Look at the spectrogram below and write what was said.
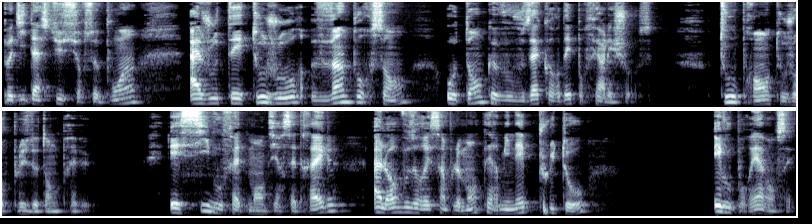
Petite astuce sur ce point, ajoutez toujours 20% au temps que vous vous accordez pour faire les choses. Tout prend toujours plus de temps que prévu. Et si vous faites mentir cette règle, alors vous aurez simplement terminé plus tôt et vous pourrez avancer.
